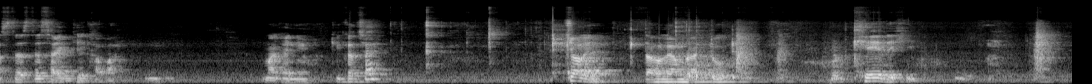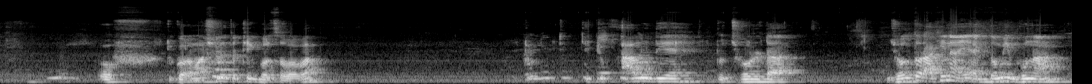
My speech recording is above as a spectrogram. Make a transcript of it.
আস্তে আস্তে সাইড দিয়ে খাবা। মাখাই নিও। ঠিক আছে? চলেন তাহলে আমরা একটু খেয়ে দেখি। উফ একটু গরম। আসলে তো ঠিক বলছো বাবা। একটু আলু দিয়ে একটু ঝোলটা। ঝোল তো রাখি নাই একদমই ভুনা।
